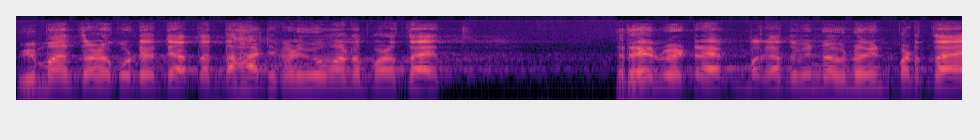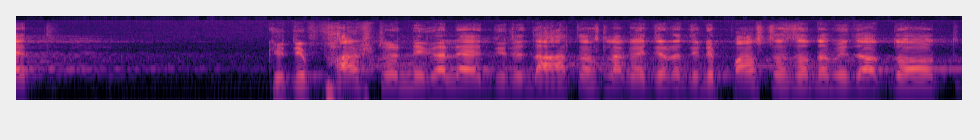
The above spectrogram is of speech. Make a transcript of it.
विमानतळ कुठे होते? आता दहा ठिकाणी विमानं पडत आहेत रेल्वे ट्रॅक बघा तुम्ही नवीन नवीन पडतायत. किती फास्ट ट्रेन निघाल्या आहेत तिथे दहा तास लागायचे ना तिथे पाच तासात आम्ही जातो आहोत.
